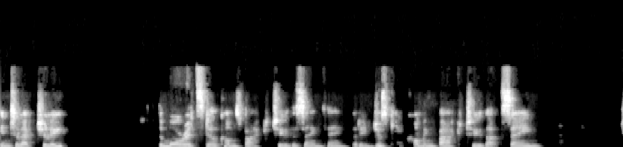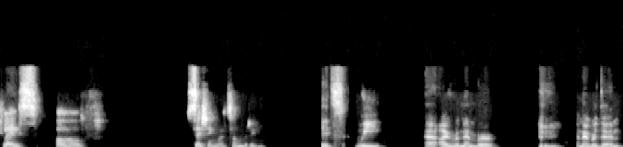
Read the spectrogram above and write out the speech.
intellectually, the more it still comes back to the same thing. That it just keep coming back to that same place of sitting with somebody. it's we uh, i remember i remember the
